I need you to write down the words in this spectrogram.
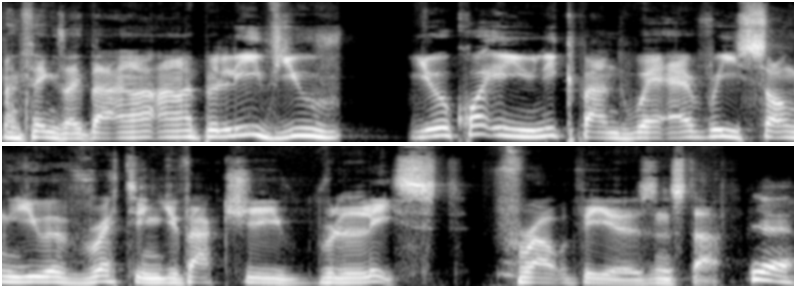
and things like that. And I, and I believe you you're quite a unique band where every song you have written, you've actually released throughout the years and stuff. Yeah.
